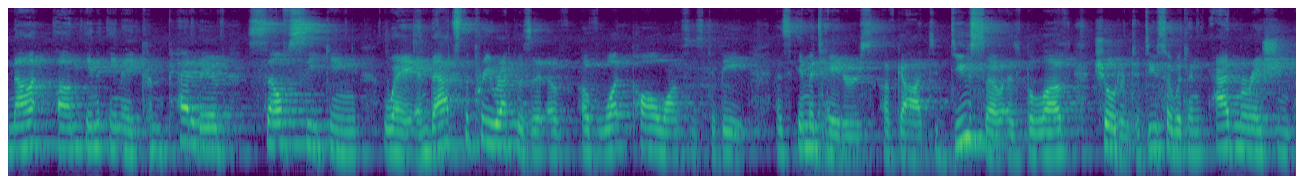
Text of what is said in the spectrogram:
not um, in, in a competitive, self seeking way. And that's the prerequisite of, of what Paul wants us to be as imitators of God, to do so as beloved children, to do so with an admiration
